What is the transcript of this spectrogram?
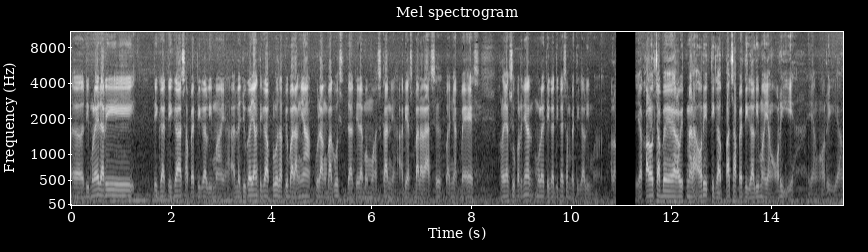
E, dimulai dari 33 sampai 35 ya. Ada juga yang 30 tapi barangnya kurang bagus dan tidak memuaskan ya alias bararase banyak BS kalau yang supernya mulai 33 sampai 35 kalau ya kalau cabai rawit merah ori 34 sampai 35 yang ori ya yang ori yang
